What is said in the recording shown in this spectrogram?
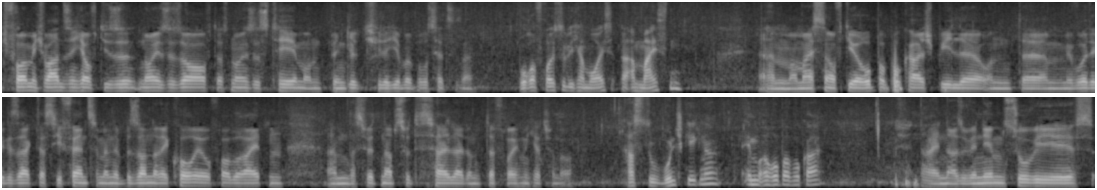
ich freue mich wahnsinnig auf diese neue Saison, auf das neue System und bin glücklich, wieder hier bei Borussia zu sein. Worauf freust du dich am, äh, am meisten? Ähm, am meisten auf die Europapokalspiele und ähm, mir wurde gesagt, dass die Fans immer eine besondere Choreo vorbereiten. Ähm, das wird ein absolutes Highlight und da freue ich mich jetzt schon drauf. Hast du Wunschgegner im Europapokal? Nein, also wir nehmen es so, wie es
